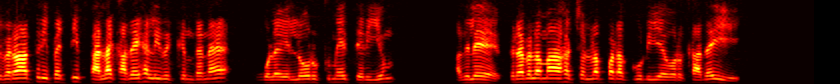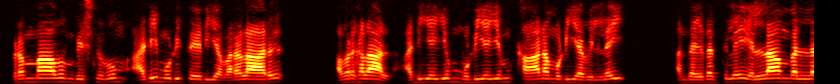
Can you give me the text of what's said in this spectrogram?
சிவராத்திரி பற்றி பல கதைகள் இருக்கின்றன உங்களை எல்லோருக்குமே தெரியும். அதிலே பிரபலமாக சொல்லப்படக்கூடிய ஒரு கதை பிரம்மாவும் விஷ்ணுவும் அடிமுடி தேடிய வரலாறு. அவர்களால் அடியையும் முடியையும் காண முடியவில்லை. அந்த இடத்திலே எல்லாம் வல்ல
